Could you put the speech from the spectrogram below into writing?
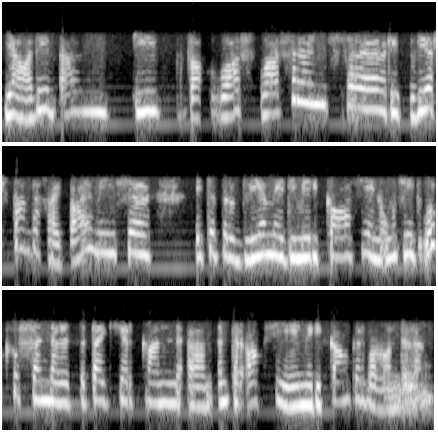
Ja, die um, die was was vriends uh, weerstandigheid. Baie mense het 'n probleem met die medikasie en ons het ook gevind dat dit baie keer kan um, interaksie hê met die kankerbehandeling.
